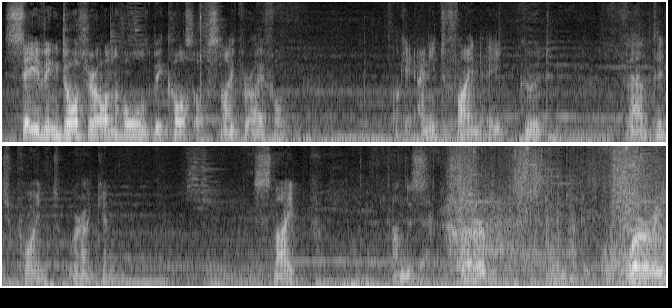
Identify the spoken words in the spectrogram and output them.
Saving daughter on hold because of sniper rifle. Okay, I need to find a good vantage point where I can snipe undisturbed. Don't have to worry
